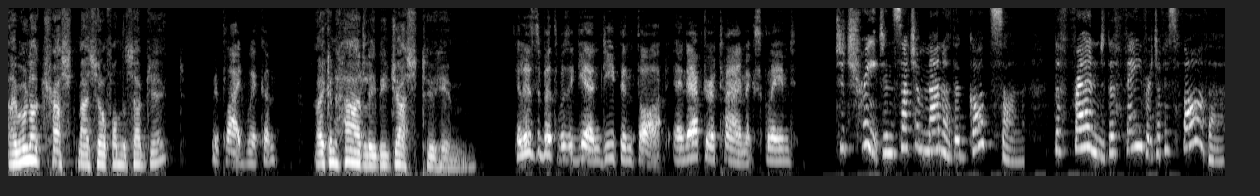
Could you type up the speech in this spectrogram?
I will not trust myself on the subject, replied Wickham. I can hardly be just to him. Elizabeth was again deep in thought, and after a time exclaimed, To treat in such a manner the godson, the friend, the favourite of his father.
